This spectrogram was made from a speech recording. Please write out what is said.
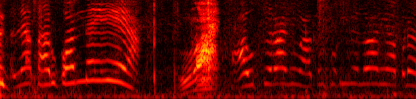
એટલે તારું કામ નહીં. આઉટ કરવાની વાતો આપણે.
